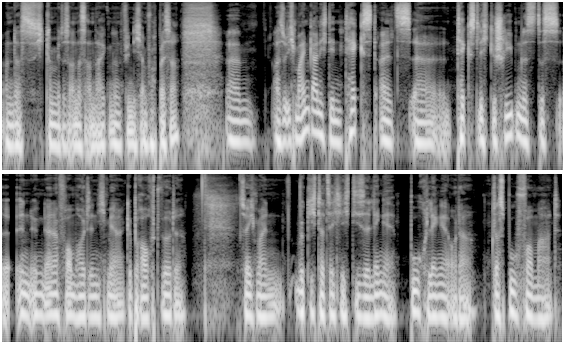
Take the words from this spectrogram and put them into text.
anders, ich kann mir das anders aneignen, finde ich einfach besser. Ähm, also ich meine gar nicht den Text als äh, textlich geschriebenes, das äh, in irgendeiner Form heute nicht mehr gebraucht würde. Sondern ich meine wirklich tatsächlich diese Länge, Buchlänge oder das Buchformat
